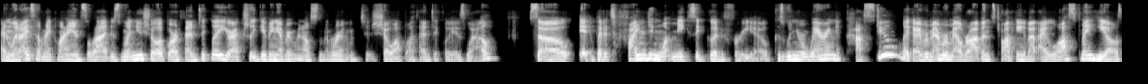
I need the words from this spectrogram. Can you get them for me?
And what I tell my clients a lot is when you show up authentically, you're actually giving everyone else in the room to show up authentically as well. So, it, but it's finding what makes it good for you. Because when you're wearing a costume, like I remember Mel Robbins talking about, I lost my heels.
